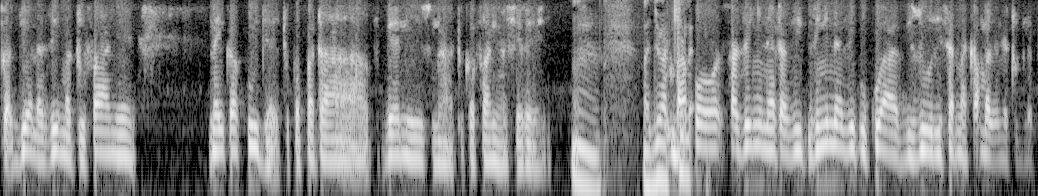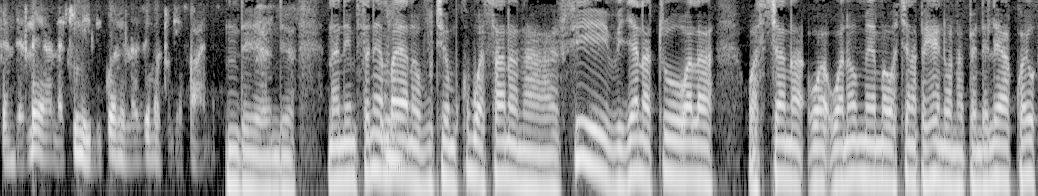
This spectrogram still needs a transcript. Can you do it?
tukajua lazima tufanye na ikakuja tukapata venues na tukafanya sherehe Mm. Najua kila, saa zingine hata zingine hazikukuwa vizuri sana kama zenye tungependelea, lakini ilikuwa ni lazima tungefanya. Ndio, ndio, na ni msanii ambaye ana uvutio mkubwa sana, na si vijana tu wala wasichana wa, wanaume ama wasichana pekee ndio wanapendelea. Kwa hiyo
